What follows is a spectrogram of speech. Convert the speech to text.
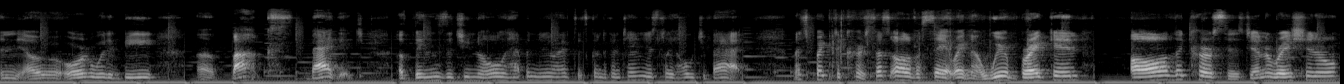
and or, or would it be a box baggage of things that you know happen in your life that's going to continuously hold you back. Let's break the curse. Let's all of us say it right now. We're breaking all the curses, generational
